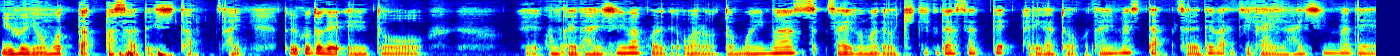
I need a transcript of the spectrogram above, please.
いうふうに思った朝でした。はい。ということで、えっ、ー、と、えー、今回の配信はこれで終わろうと思います。最後までお聴きくださってありがとうございました。それでは次回の配信まで。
